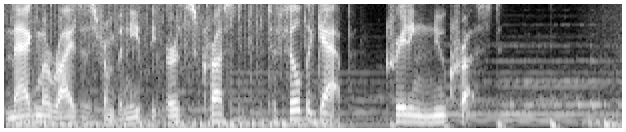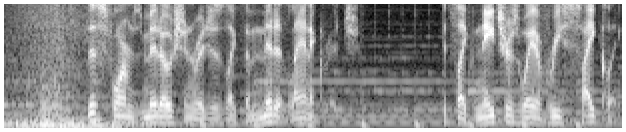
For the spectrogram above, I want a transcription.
magma rises from beneath the Earth's crust to fill the gap, creating new crust. This forms mid-ocean ridges like the Mid-Atlantic Ridge. It's like nature's way of recycling.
